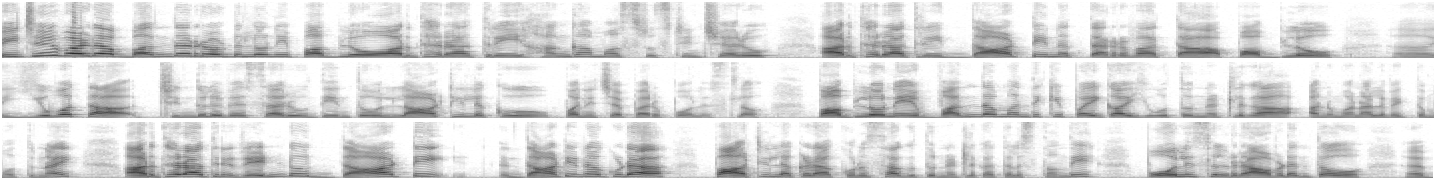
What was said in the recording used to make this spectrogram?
విజయవాడ బందర్ రోడ్డులోని పబ్లో అర్ధరాత్రి హంగామా సృష్టించారు. అర్ధరాత్రి దాటిన తర్వాత పబ్లో యువత చిందులు వేశారు. దీంతో లాఠీలకు పని చెప్పారు పోలీసులు. పబ్లోనే వంద మందికి పైగా యువత ఉన్నట్లుగా అనుమానాలు వ్యక్తమవుతున్నాయి. అర్ధరాత్రి రెండు దాటి దాటినా కూడా పార్టీలు అక్కడ కొనసాగుతున్నట్లుగా తెలుస్తోంది. పోలీసులు రావడంతో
